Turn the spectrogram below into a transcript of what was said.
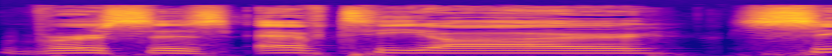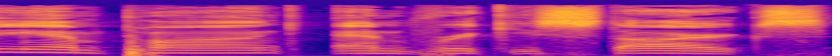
versus FTR, CM Punk and Ricky Starks.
